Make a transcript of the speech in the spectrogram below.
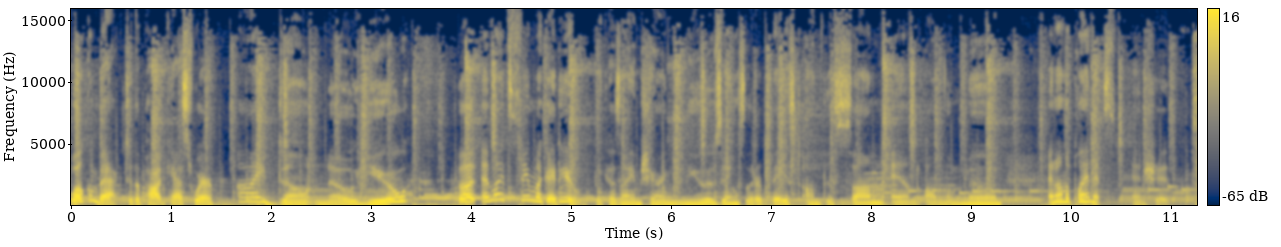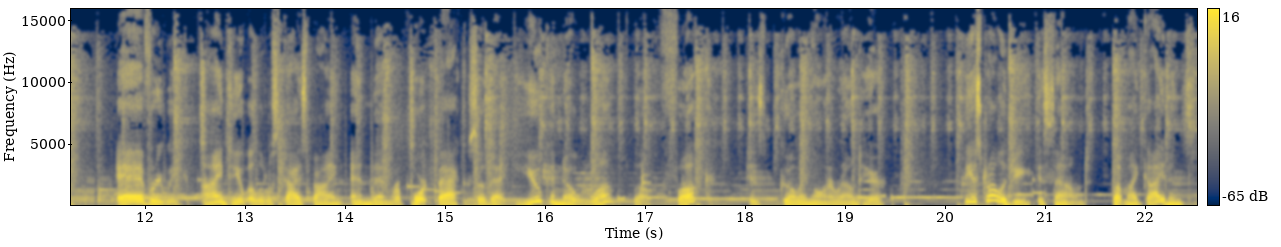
Welcome back to the podcast where I don't know you, but it might seem like I do because I am sharing musings that are based on the sun and on the moon and on the planets and shit. Every week, I do a little sky spying and then report back so that you can know what the fuck is going on around here. The astrology is sound, but my guidance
